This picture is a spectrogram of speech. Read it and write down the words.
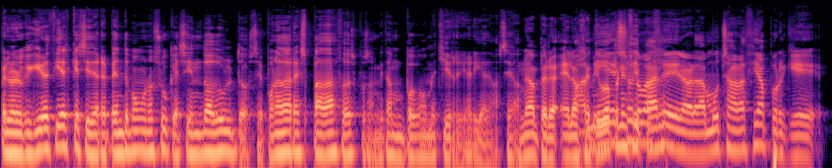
Pero lo que quiero decir es que si de repente Momonosuke, siendo adulto, se pone a dar espadazos, pues a mí tampoco me chirriaría demasiado. No, pero el objetivo a mí eso principal. no me hace, la verdad, mucha gracia porque,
